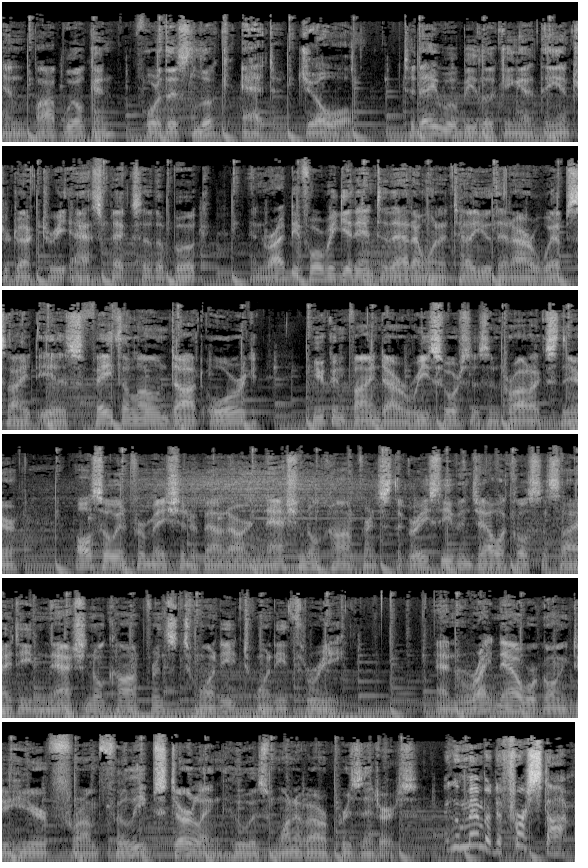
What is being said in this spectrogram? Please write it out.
and Bob Wilkin for this look at Joel. Today we'll be looking at the introductory aspects of the book. And right before we get into that, I want to tell you that our website is faithalone.org. You can find our resources and products there. Also, information about our national conference, the Grace Evangelical Society National Conference 2023. And right now we're going to hear from Philippe Sterling, who is one of our presenters. I remember the first time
